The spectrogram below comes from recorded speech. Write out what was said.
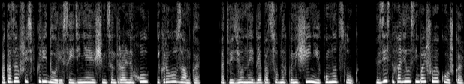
оказавшись в коридоре, соединяющем центральный холл и крыло замка, отведенные для подсобных помещений и комнат слуг. Здесь находилось небольшое окошко,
